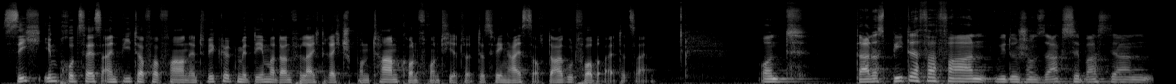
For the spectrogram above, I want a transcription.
sich im Prozess ein Bieterverfahren entwickelt, mit dem man dann vielleicht recht spontan konfrontiert wird. Deswegen heißt es auch da gut vorbereitet sein. Und da das Bieterverfahren, wie du schon sagst, Sebastian,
